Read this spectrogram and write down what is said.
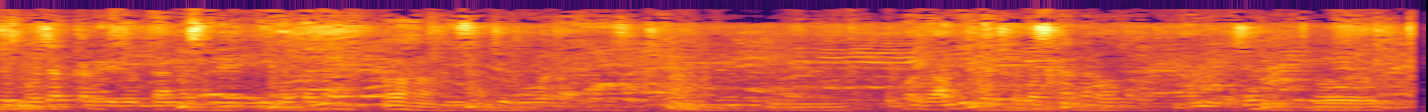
जो मज़ाक कर रहे जो डांस में ये होता ना हाँ हाँ जो वो वाला है। और रानी का जो करा होता है। रानी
